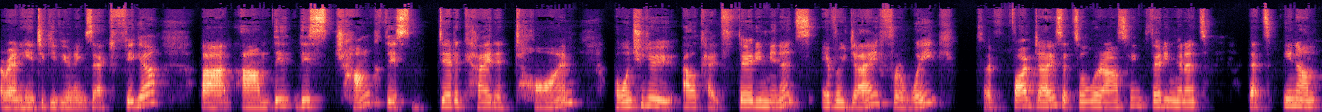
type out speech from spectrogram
around here to give you an exact figure. But um, th- this chunk, this dedicated time, I want you to allocate 30 minutes every day for a week so five days, that's all we're asking, 30 minutes. That's in un-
